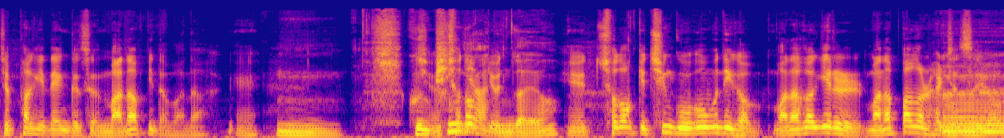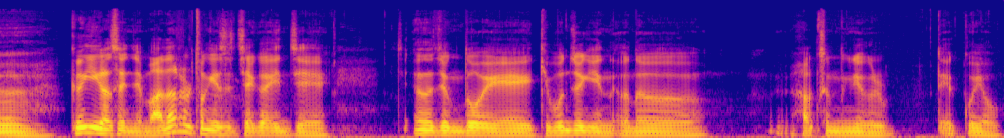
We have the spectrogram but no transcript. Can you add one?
접하게 된 것은 만화입니다, 만화. 예. 음, 그건 저- 핑계 초등학교- 아닌가요? 예, 초등학교 친구 어머니가 만화 가게를 만화방을 하셨어요. 예. 거기 가서 이제 만화를 통해서 제가 이제 어느 정도의 기본적인 언어 학습 능력을 뗐고요.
